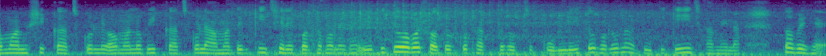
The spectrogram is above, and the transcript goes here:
অমানসিক কাজ করলে, অমানবিক কাজ করলে আমাদেরকেই ছেড়ে কথা বলে না। এদিকেও আবার সতর্ক থাকতে হচ্ছে। করলেই তো হলো না, দুদিকেই ঝামেলা। তবে হ্যাঁ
